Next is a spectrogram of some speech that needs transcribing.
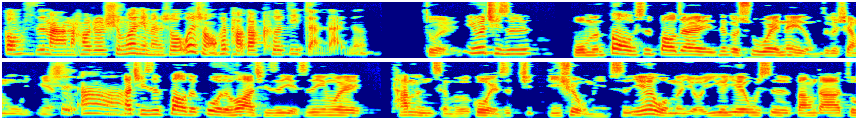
公司嘛，然后就询问你们说，为什么会跑到科技展来呢？对，因为其实我们报是报在那个数位内容这个项目里面，是啊，那其实报得过的话，其实也是因为。他们审核过也是，的确我们也是，因为我们有一个业务是帮大家做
